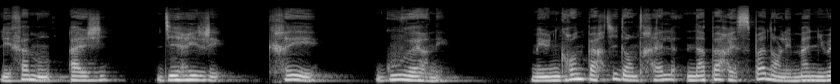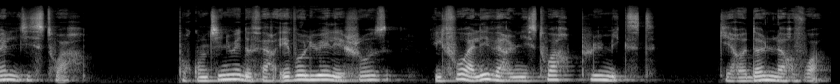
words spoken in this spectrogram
les femmes ont agi, dirigé, créé, gouverné. Mais une grande partie d'entre elles n'apparaissent pas dans les manuels d'histoire. Pour continuer de faire évoluer les choses, il faut aller vers une histoire plus mixte, qui redonne leur voix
